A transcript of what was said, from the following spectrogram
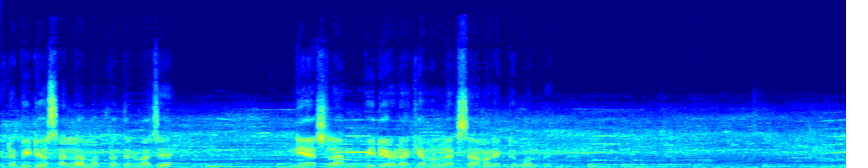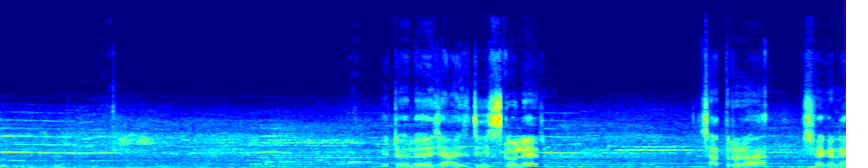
একটা ভিডিও ছাড়লাম আপনাদের মাঝে। নিয়ে আসলাম, ভিডিওটা কেমন লাগছে আমার একটু বলবেন। এটা হলো এই যে আইসডি স্কুলের ছাত্ররা সেখানে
